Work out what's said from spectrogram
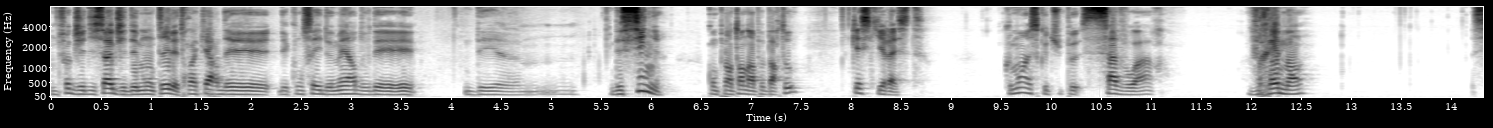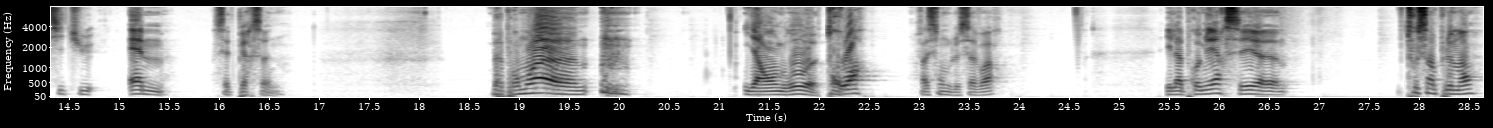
une fois que j'ai dit ça, que j'ai démonté les trois quarts des, conseils de merde ou des, des signes qu'on peut entendre un peu partout, qu'est-ce qui reste? Comment est-ce que tu peux savoir vraiment si tu aimes cette personne? Bah Pour moi, euh, il y a en gros euh, trois façons de le savoir. Et la première, c'est euh, tout simplement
